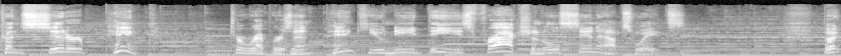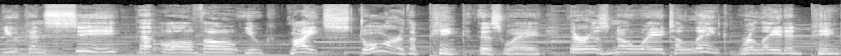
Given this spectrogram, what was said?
Consider pink. To represent pink, you need these fractional synapse weights. But you can see that although you might store the pink this way, there is no way to link related pink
